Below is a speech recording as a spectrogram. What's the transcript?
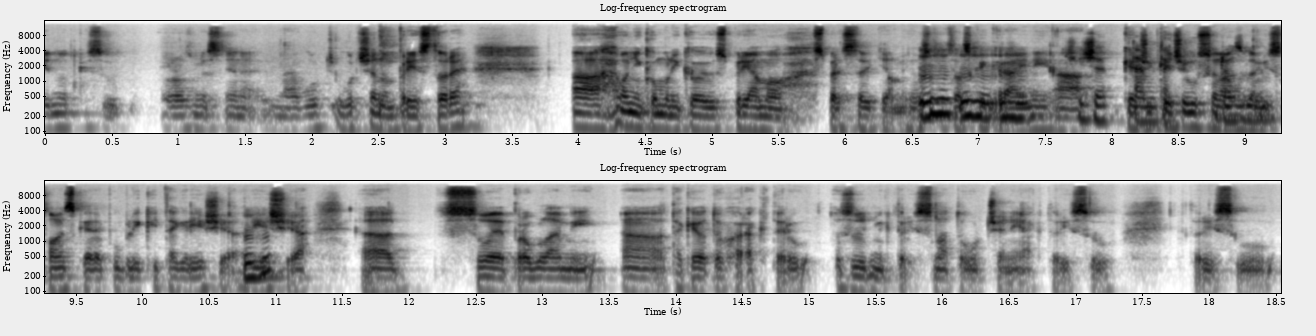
jednotky sú rozmiestnené na určenom priestore a oni komunikujú priamo s predstaviteľmi hostiteľskej mm-hmm, krajiny a Čiže keďže, keďže už sú na území Slovenskej republiky, tak riešia, mm-hmm. riešia uh, svoje problémy uh, takéhoto charakteru s ľuďmi, ktorí sú na to určení a ktorí sú, ktorí sú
